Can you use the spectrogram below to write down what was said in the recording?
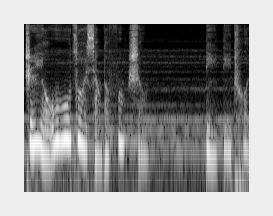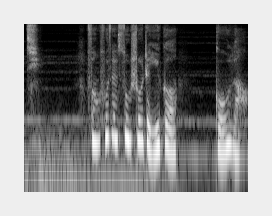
只有呜呜作响的风声，滴滴啜泣，仿佛在诉说着一个古老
